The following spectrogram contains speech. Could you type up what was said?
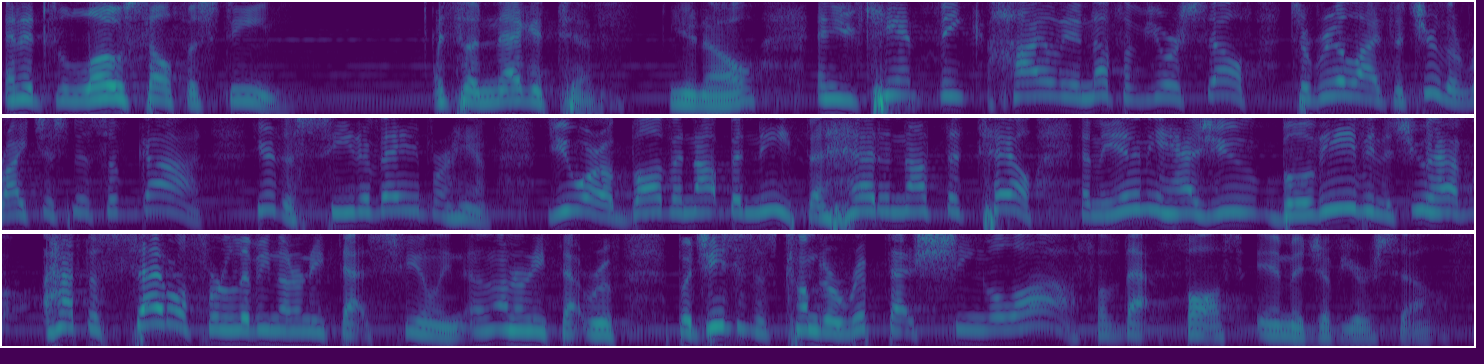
and it's low self esteem, it's a negative you know? And you can't think highly enough of yourself to realize that you're the righteousness of God. You're the seed of Abraham. You are above and not beneath, the head and not the tail. And the enemy has you believing that you have, have to settle for living underneath that ceiling, underneath that roof. But Jesus has come to rip that shingle off of that false image of yourself.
